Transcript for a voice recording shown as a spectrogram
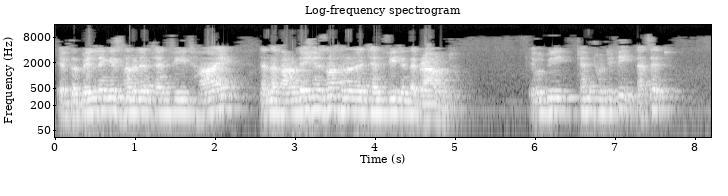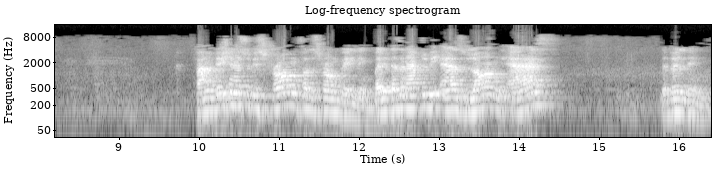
If the building is 110 feet high, then the foundation is not 110 feet in the ground. It would be 10, 20 feet, that's it. Foundation has to be strong for the strong building, but it doesn't have to be as long as the building.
